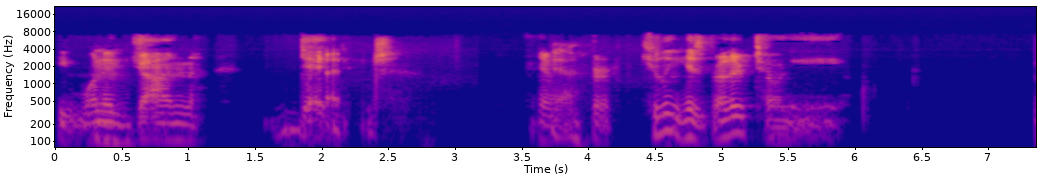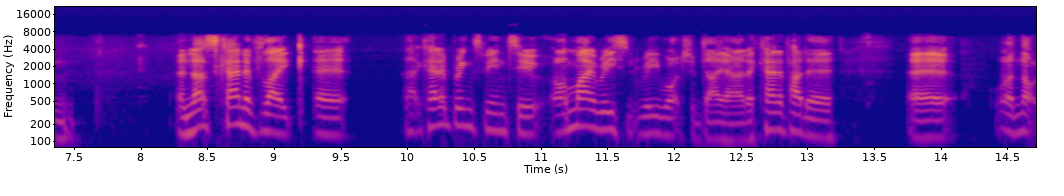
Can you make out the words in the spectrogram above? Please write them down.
He wanted mm. John dead. You know, yeah. For killing his brother Tony. Hmm. And that's kind of like uh, that kind of brings me into on my recent rewatch of Die Hard. I kind of had a uh, well, not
